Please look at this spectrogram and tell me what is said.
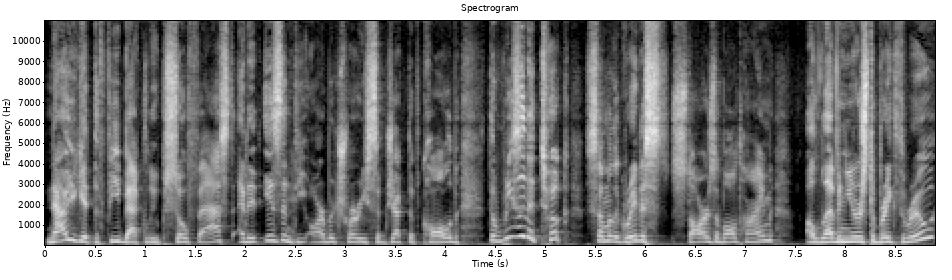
now you get the feedback loop so fast and it isn't the arbitrary subjective call the reason it took some of the greatest stars of all time 11 years to break through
